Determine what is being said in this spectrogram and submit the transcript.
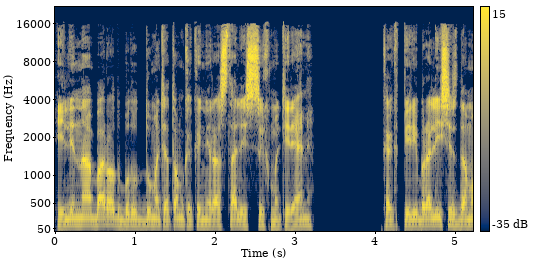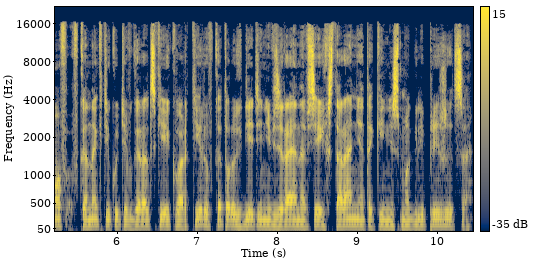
Или наоборот, будут думать о том, как они расстались с их матерями, как перебрались из домов в Коннектикуте в городские квартиры, в которых дети, невзирая на все их старания, так и не смогли прижиться.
